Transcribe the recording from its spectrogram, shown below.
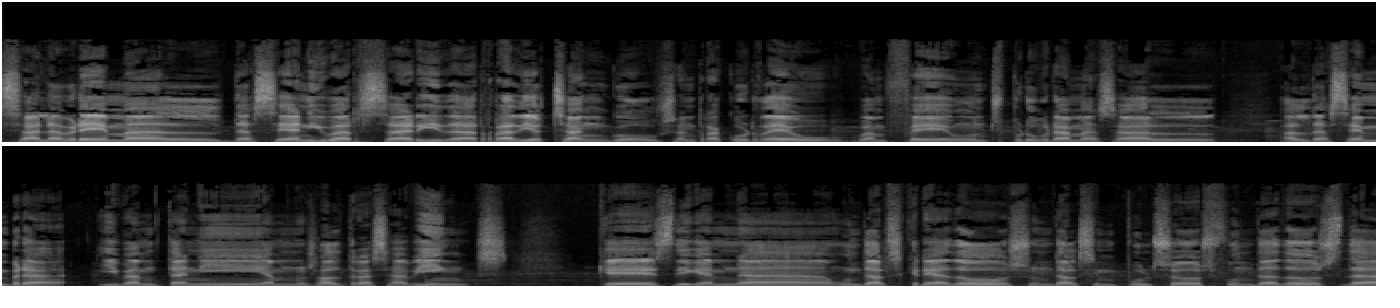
celebrem el desè aniversari de Radio Chango. Us en recordeu? Vam fer uns programes al, al desembre i vam tenir amb nosaltres a Vincs, que és, diguem-ne, un dels creadors, un dels impulsors, fundadors de,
